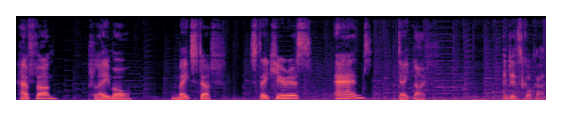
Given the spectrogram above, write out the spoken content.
have fun, play more, make stuff, stay curious, and date life. And do the scorecard.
